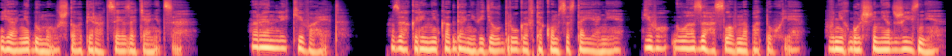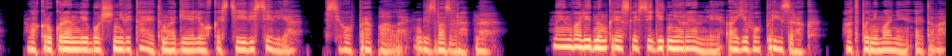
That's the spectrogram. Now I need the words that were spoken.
Я не думал, что операция затянется». Ренли кивает. Закари никогда не видел друга в таком состоянии. Его глаза словно потухли. В них больше нет жизни. Вокруг Ренли больше не витает магия легкости и веселья. Все пропало безвозвратно. На инвалидном кресле сидит не Ренли, а его призрак. От понимания этого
